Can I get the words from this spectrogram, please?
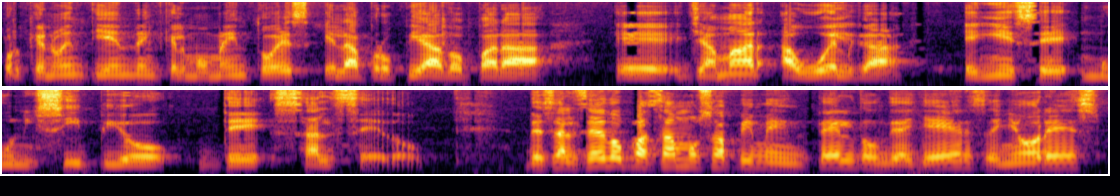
porque no entienden que el momento es el apropiado para eh, llamar a huelga en ese municipio de Salcedo. De Salcedo pasamos a Pimentel, donde ayer, señores,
